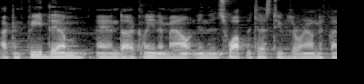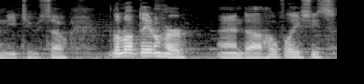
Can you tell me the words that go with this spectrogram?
I can feed them and uh, clean them out and then swap the test tubes around if I need to. So little update on her and uh, hopefully she's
